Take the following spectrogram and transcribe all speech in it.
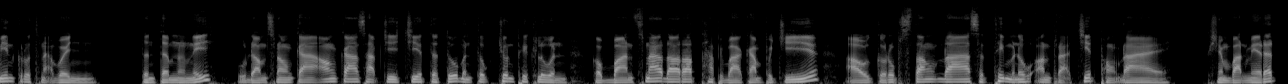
មានគ្រោះថ្នាក់វិញទន្ទឹមនឹងនេះឧត្តមស្នងការអង្គការសហជីវជាតិទទួលបន្ទុកជនភៀសខ្លួនក៏បានស្នើដល់រដ្ឋាភិបាលកម្ពុជាឲ្យគោរពស្តង់ដារសិទ្ធិមនុស្សអន្តរជាតិផងដែរខ្ញុំបាទមេរិត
